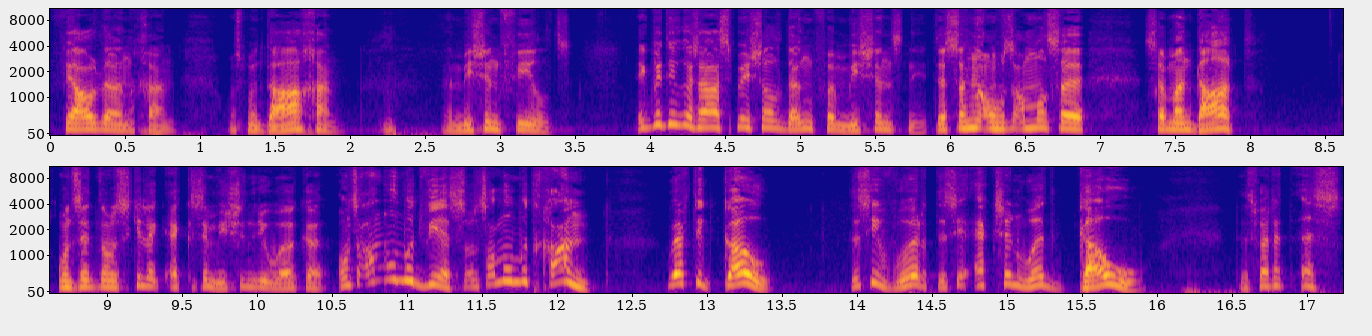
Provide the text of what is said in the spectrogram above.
velde ingaan. Ons moet daar gaan. The mission fields. Ek weet nie of daar 'n special ding vir missions nie. Dis ons almal se se mandaat. Ons het nou skielik ek is 'n missionary worker. Ons almal moet wees. Ons almal moet gaan. We have to go. Dis die woord, dis die action word go. Dis wat dit is.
